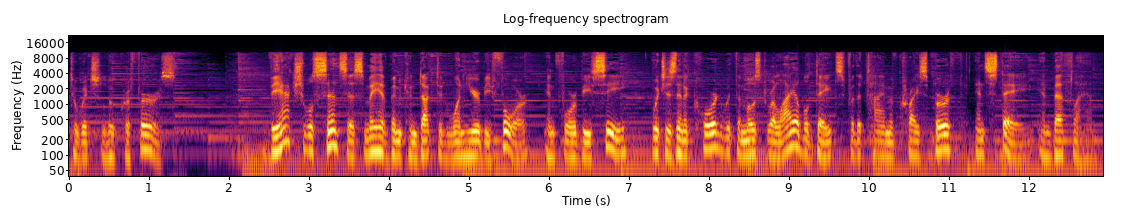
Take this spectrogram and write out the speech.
to which Luke refers. The actual census may have been conducted one year before, in 4 BC, which is in accord with the most reliable dates for the time of Christ's birth and stay in Bethlehem.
